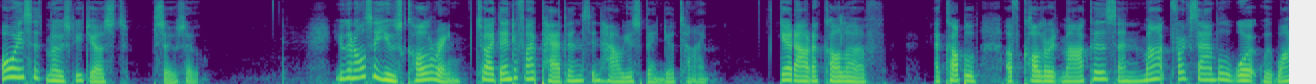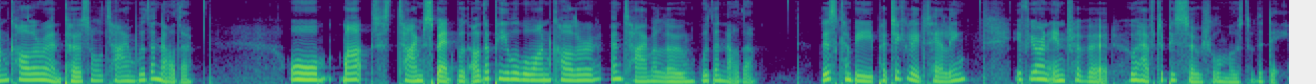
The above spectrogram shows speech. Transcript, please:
Or is it mostly just so so? You can also use coloring to identify patterns in how you spend your time. Get out a color of a couple of colored markers and mark, for example, work with one color and personal time with another. Or mark time spent with other people with one color and time alone with another. This can be particularly telling if you're an introvert who have to be social most of the day.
